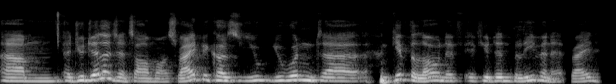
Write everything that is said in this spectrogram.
um, a due diligence almost, right? Because you you wouldn't uh, give the loan if, if you didn't believe in it, right?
